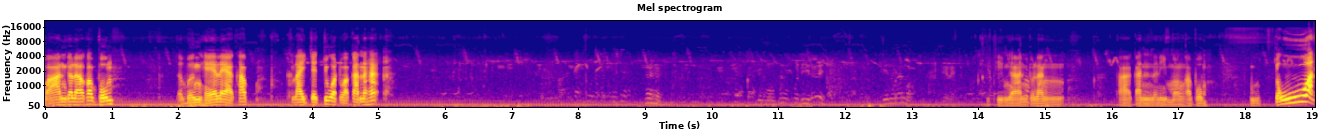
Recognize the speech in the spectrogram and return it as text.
หวานกันแล้วครับผม แต่เบิ้งแหแรกครับ ใครจะจวดกว่ากันนะฮะทีมงานกำลังพากันนนี่มองครับผมจวด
